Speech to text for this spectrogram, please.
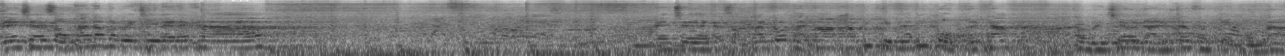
เรียนเชิญสองท่านด้านบนเวทีเลยนะครับเรียนเชิญทั้งสองท่านร่วมถ่ายภาพครับพี่กิมและพี่กบนะครับ Provincial Director คนเก่งของเรา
